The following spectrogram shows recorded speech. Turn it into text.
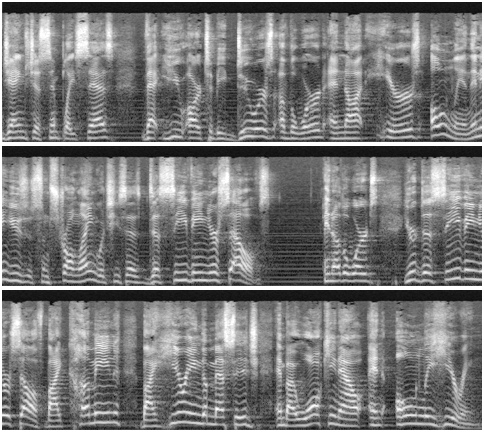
James just simply says, that you are to be doers of the word and not hearers only. And then he uses some strong language. He says, deceiving yourselves. In other words, you're deceiving yourself by coming, by hearing the message, and by walking out and only hearing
